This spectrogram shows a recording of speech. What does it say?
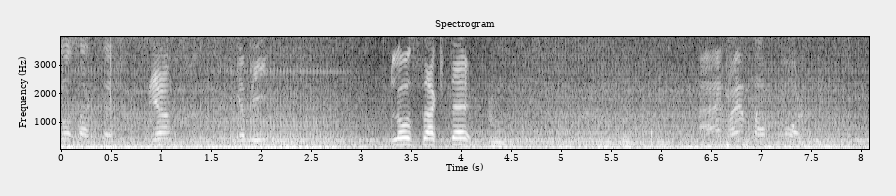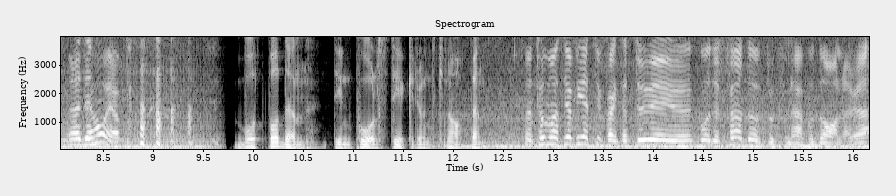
Loss akter. Ja, ska bli. Loss akter. Nej, du har en tapp kvar. Ja, det har jag. Båtpodden, din pålstek runt knapen. Men Thomas, jag vet ju faktiskt att du är ju både född och uppvuxen här på Dalarö.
